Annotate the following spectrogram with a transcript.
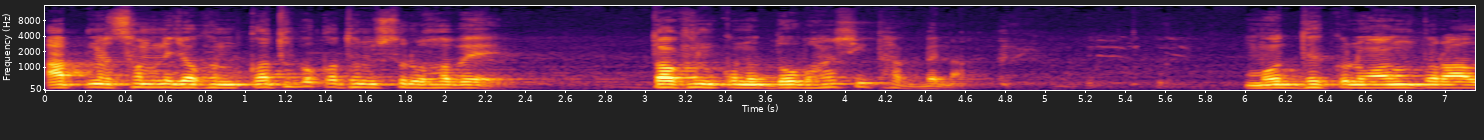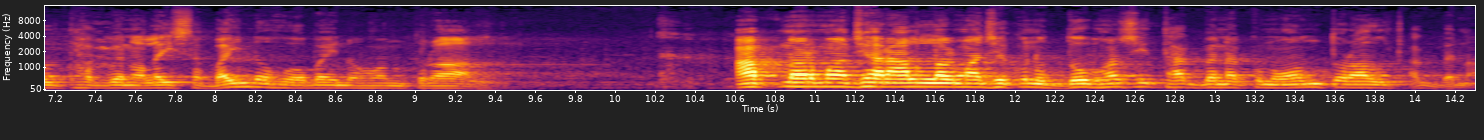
আপনার সামনে যখন কথোপকথন শুরু হবে, তখন কোনো দোভাষী থাকবে না। মধ্যে কোনো অন্তরাল থাকবে না, লাইসা বাইন হওয়া বাইন অন্তরাল। আপনার মাঝে আর আল্লাহর মাঝে কোনো দোভাষী থাকবে না, কোনো অন্তরাল থাকবে না।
